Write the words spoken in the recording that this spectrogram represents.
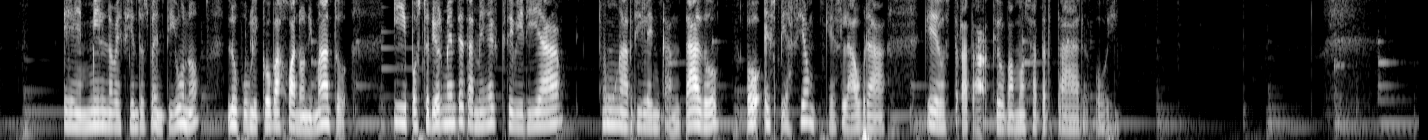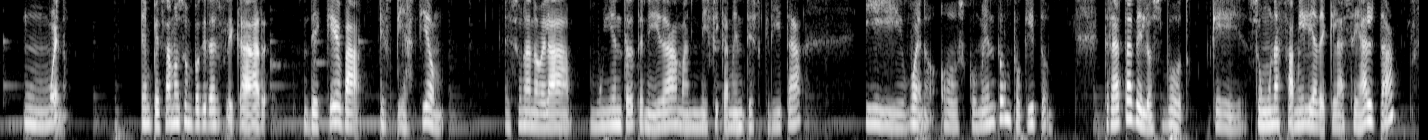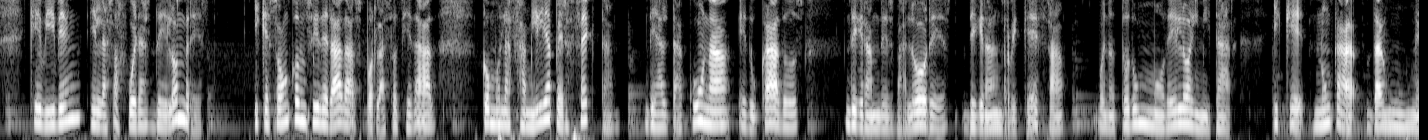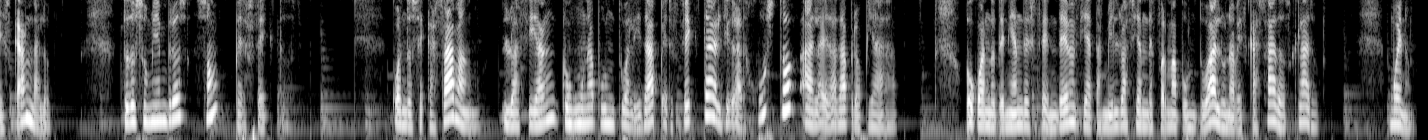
en 1921, lo publicó bajo anonimato y posteriormente también escribiría Un abril encantado o Expiación, que es la obra que os, trata, que os vamos a tratar hoy. Mm, bueno, empezamos un poquito a explicar de qué va Expiación. Es una novela muy entretenida, magníficamente escrita y bueno, os comento un poquito. Trata de los Bot, que son una familia de clase alta que viven en las afueras de Londres y que son consideradas por la sociedad como la familia perfecta, de alta cuna, educados, de grandes valores, de gran riqueza, bueno, todo un modelo a imitar y que nunca dan un escándalo. Todos sus miembros son perfectos. Cuando se casaban, lo hacían con una puntualidad perfecta al llegar justo a la edad apropiada. O cuando tenían descendencia también lo hacían de forma puntual, una vez casados, claro. Bueno,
